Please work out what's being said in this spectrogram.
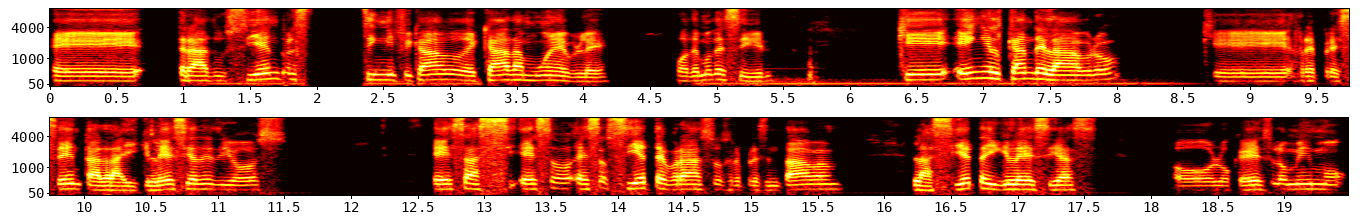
eh, traduciendo el significado de cada mueble, podemos decir que en el candelabro que representa la iglesia de Dios, esas, esos siete brazos representaban las siete iglesias, o lo que es lo mismo,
